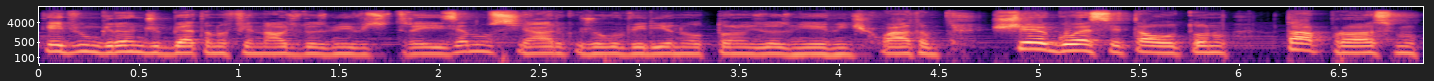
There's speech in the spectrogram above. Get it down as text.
Teve um grande beta no final de 2023 e anunciaram que o jogo viria no outono de 2024. Chegou esse tal outono, tá próximo,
